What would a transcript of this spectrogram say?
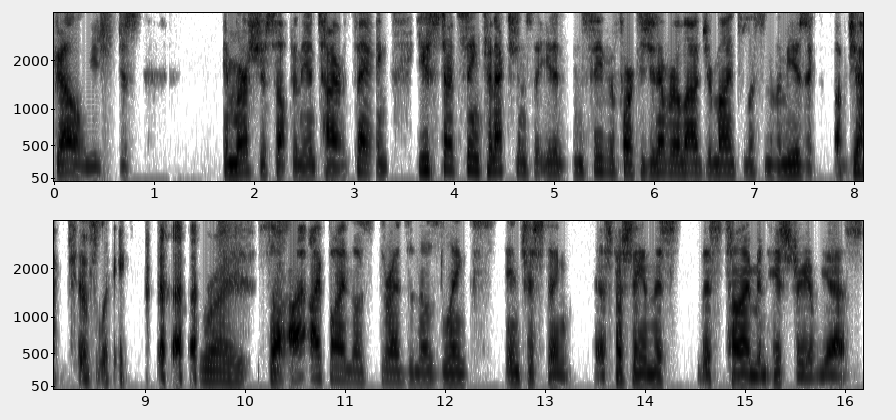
go and you just immerse yourself in the entire thing, you start seeing connections that you didn't see before because you never allowed your mind to listen to the music objectively. right. So I, I, find those threads and those links interesting, especially in this this time in history of Yes.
